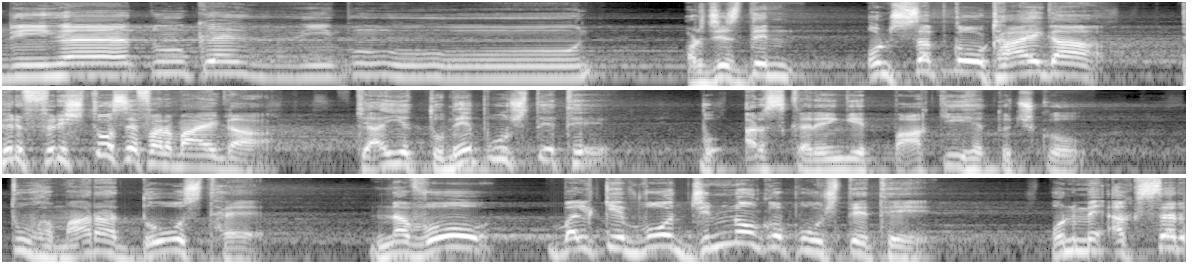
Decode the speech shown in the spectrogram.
بها تكذبون اور جس دن ان سب کو اٹھائے گا، پھر فرشتوں سے فرمائے گا، کیا یہ تمہیں پوچھتے تھے؟ وہ عرض کریں گے، پاکی ہے تجھ کو۔ تو ہمارا دوست ہے۔ نہ وہ، بلکہ وہ جنوں کو پوچھتے تھے۔ ان میں اکثر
